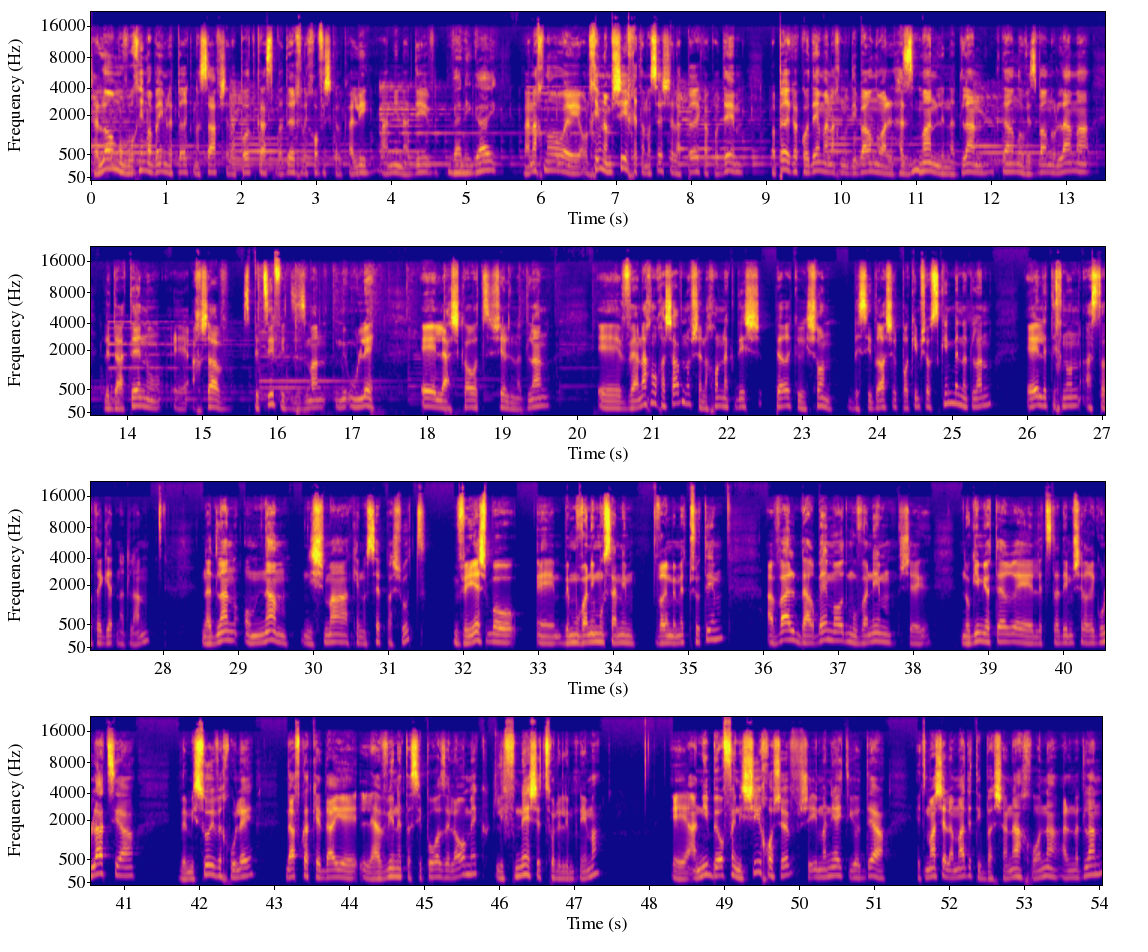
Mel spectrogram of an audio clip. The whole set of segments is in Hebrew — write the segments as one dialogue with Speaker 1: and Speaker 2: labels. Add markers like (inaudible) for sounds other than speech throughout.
Speaker 1: שלום וברוכים הבאים לפרק נוסף של הפודקאסט בדרך לחופש כלכלי. אני נדיב.
Speaker 2: ואני גיא.
Speaker 1: ואנחנו uh, הולכים להמשיך את הנושא של הפרק הקודם. בפרק הקודם אנחנו דיברנו על הזמן לנדל"ן, הגדרנו והסברנו למה לדעתנו uh, עכשיו ספציפית זה זמן מעולה uh, להשקעות של נדל"ן. Uh, ואנחנו חשבנו שנכון להקדיש פרק ראשון בסדרה של פרקים שעוסקים בנדל"ן uh, לתכנון אסטרטגיית נדל"ן. נדל"ן אומנם נשמע כנושא פשוט, ויש בו אה, במובנים מסוימים דברים באמת פשוטים, אבל בהרבה מאוד מובנים שנוגעים יותר אה, לצדדים של רגולציה ומיסוי וכולי, דווקא כדאי אה, להבין את הסיפור הזה לעומק לפני שצוללים פנימה. אה, אני באופן אישי חושב שאם אני הייתי יודע את מה שלמדתי בשנה האחרונה על נדל"ן,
